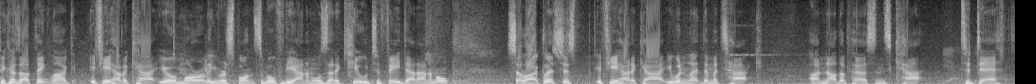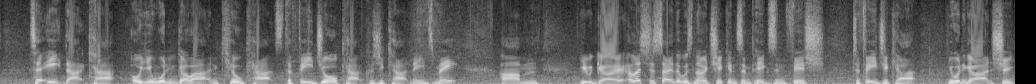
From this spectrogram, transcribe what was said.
Because I think like if you have a cat, you're morally responsible for the animals that are killed to feed that animal. So like let's just, if you had a cat, you wouldn't let them attack another person's cat to death to eat that cat, or you wouldn't go out and kill cats to feed your cat because your cat needs meat. Um, you would go, let's just say there was no chickens and pigs and fish to feed your cat. You wouldn't go out and shoot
